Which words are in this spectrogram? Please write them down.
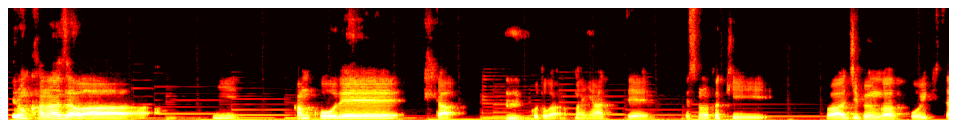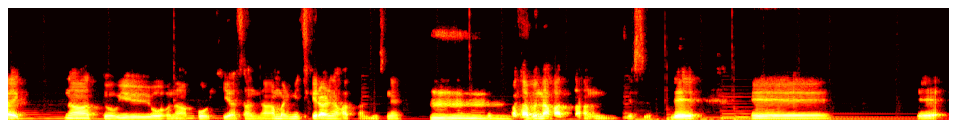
ちろん金沢に観光で来たうん。ことが前にあって、でその時は自分がこう行きたいなというようなコーヒー屋さんであんまり見つけられなかったんですね。うん。まあ、多分なかったんです。で、えー、で、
